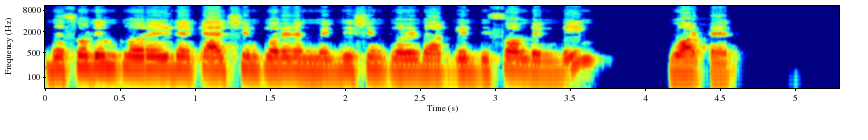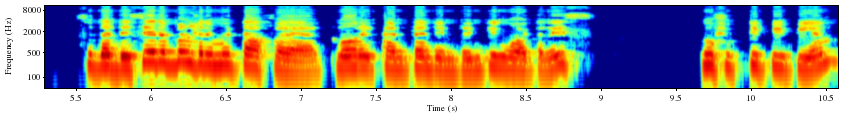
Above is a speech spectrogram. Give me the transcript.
the sodium chloride, calcium chloride and magnesium chloride are get dissolved in the water. So the desirable limit of uh, chloride content in drinking water is 250 ppm.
